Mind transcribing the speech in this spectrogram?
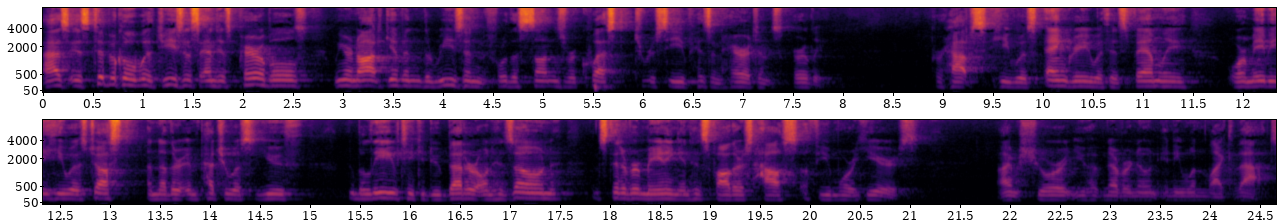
As is typical with Jesus and his parables, we are not given the reason for the son's request to receive his inheritance early. Perhaps he was angry with his family, or maybe he was just another impetuous youth who believed he could do better on his own instead of remaining in his father's house a few more years. I'm sure you have never known anyone like that.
